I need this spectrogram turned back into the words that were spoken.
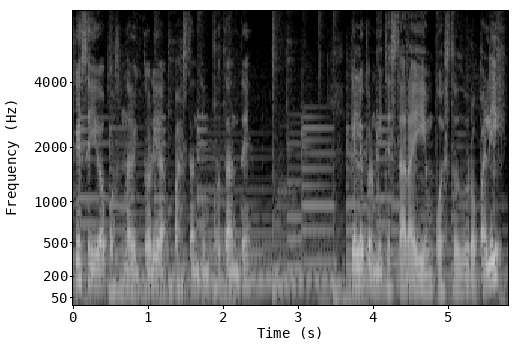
que se iba pues una victoria bastante importante que le permite estar ahí en puesto de Europa League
